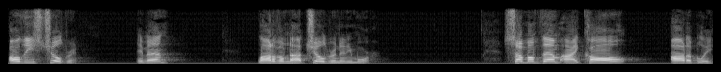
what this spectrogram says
all these children. Amen? A lot of them not children anymore. Some of them I call audibly.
